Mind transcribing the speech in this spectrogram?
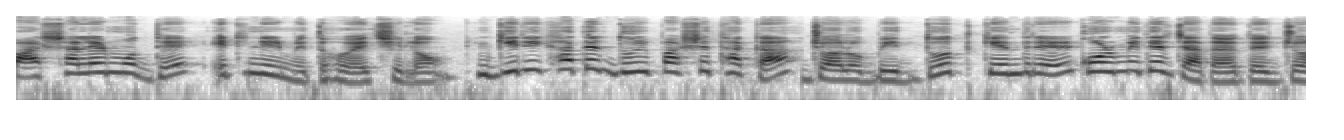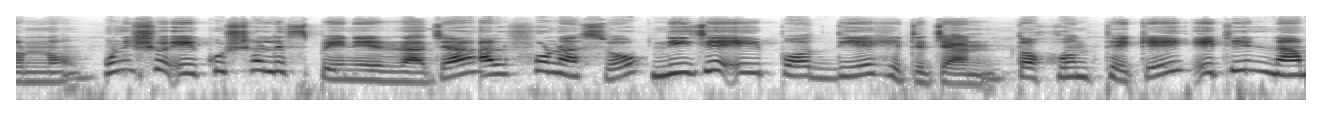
পাঁচ সালের মধ্যে এটি নির্মিত হয়েছিল। গিরিখাতের দুই পাশে থাকা জলবিদ্যুৎ কেন্দ্রের কর্মীদের যাতায়াতের জন্য। উনিশশো একুশ সালে স্পেনের রাজা আলফোনাসো নিজে এই পথ দিয়ে হেঁটে যান। তখন থেকে এটির নাম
